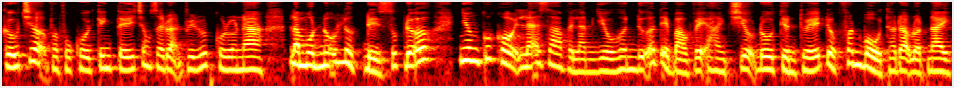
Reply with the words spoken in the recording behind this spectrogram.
cứu trợ và phục hồi kinh tế trong giai đoạn virus corona là một nỗ lực để giúp đỡ, nhưng Quốc hội lẽ ra phải làm nhiều hơn nữa để bảo vệ hàng triệu đô tiền thuế được phân bổ theo đạo luật này.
